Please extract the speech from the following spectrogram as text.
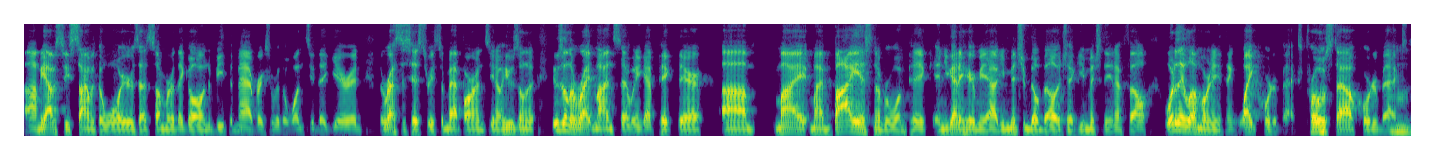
Um, he obviously signed with the Warriors that summer. They go on to beat the Mavericks, who were the one seed that year, and the rest is history. So Matt Barnes, you know, he was on the he was on the right mindset when he got picked there. Um, my my bias number one pick, and you got to hear me out. You mentioned Bill Belichick. You mentioned the NFL. What do they love more than anything? White quarterbacks, pro style quarterbacks. Mm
